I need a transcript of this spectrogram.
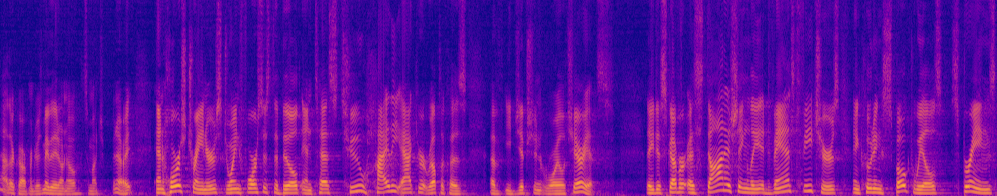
ah, they're carpenters, maybe they don't know so much, but all right. And horse trainers joined forces to build and test two highly accurate replicas of Egyptian royal chariots. They discover astonishingly advanced features, including spoked wheels, springs,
